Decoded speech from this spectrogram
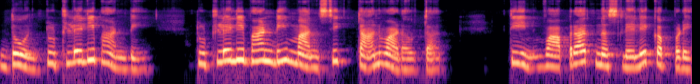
दोन तुटलेली भांडी. तुटलेली भांडी मानसिक ताण वाढवतात. तीन वापरात नसलेले कपडे.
